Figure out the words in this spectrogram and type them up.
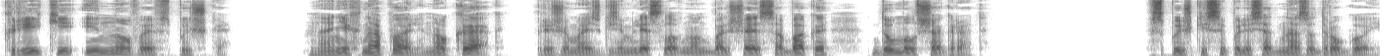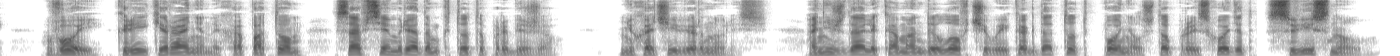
крики и новая вспышка. На них напали, но как? Прижимаясь к земле, словно он большая собака, думал Шаград. Вспышки сыпались одна за другой. Вой, крики раненых, а потом совсем рядом кто-то пробежал. Нюхачи вернулись. Они ждали команды Ловчего, и когда тот понял, что происходит, свистнул,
